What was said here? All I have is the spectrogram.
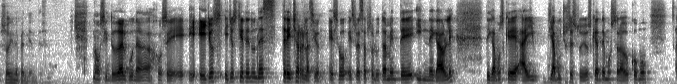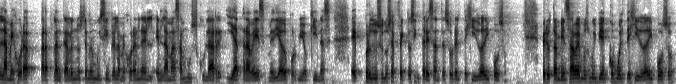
son independientes? No, sin duda alguna, José. E, e, ellos, ellos tienen una estrecha relación. Eso, eso es absolutamente innegable. Digamos que hay ya muchos estudios que han demostrado cómo la mejora, para plantearlo en unos temas muy simples, la mejora en, el, en la masa muscular y a través, mediado por mioquinas, eh, produce unos efectos interesantes sobre el tejido adiposo pero también sabemos muy bien cómo el tejido adiposo,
